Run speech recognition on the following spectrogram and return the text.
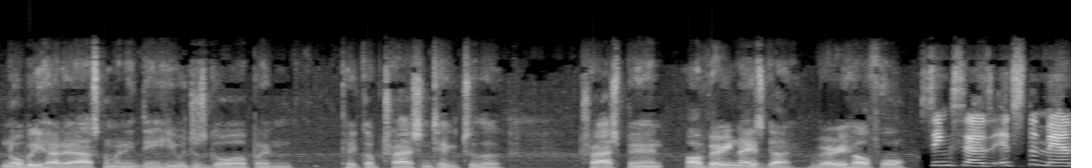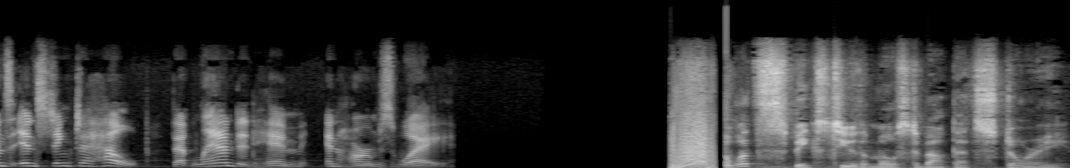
Nobody had to ask him anything. He would just go up and pick up trash and take it to the trash bin. A very nice guy, very helpful. Singh says it's the man's instinct to help that landed him in harm's way. What speaks to you the most about that story?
